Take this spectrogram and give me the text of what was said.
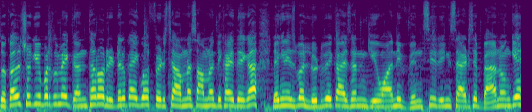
तो कल शो के ऊपर तुम्हें गंथर और रिडल का एक बार फिर से आमना सामना दिखाई देगा, लेकिन इस बार लुडविक आइसन गिवानी विंसी रिंग साइड से बैन होंगे।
